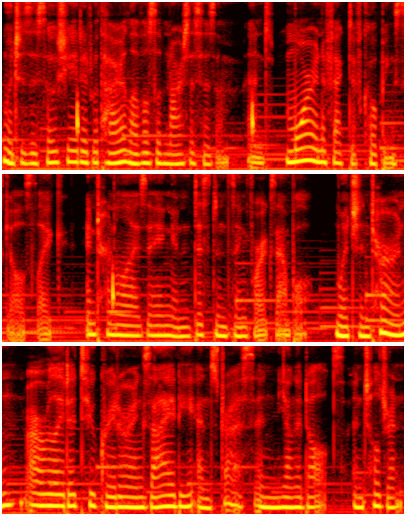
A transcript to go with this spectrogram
which is associated with higher levels of narcissism and more ineffective coping skills like internalizing and distancing, for example, which in turn are related to greater anxiety and stress in young adults and children.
